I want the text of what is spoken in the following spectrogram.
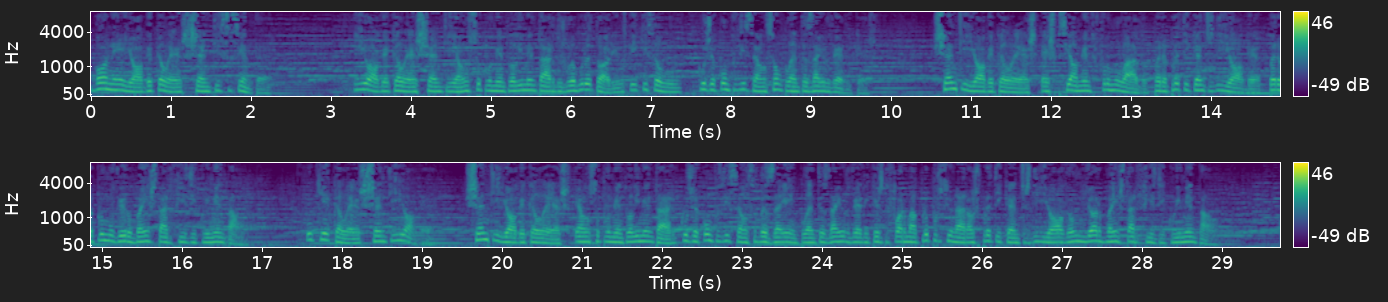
Boné Yoga Kalesh Shanti 60. Yoga Kalesh Shanti é um suplemento alimentar dos laboratórios Ikisalu, cuja composição são plantas ayurvédicas. Shanti Yoga Kalesh é especialmente formulado para praticantes de yoga para promover o bem-estar físico e mental. O que é Kalesh Shanti Yoga? Shanti Yoga Kalesh é um suplemento alimentar cuja composição se baseia em plantas ayurvédicas de forma a proporcionar aos praticantes de yoga um melhor bem-estar físico e mental.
